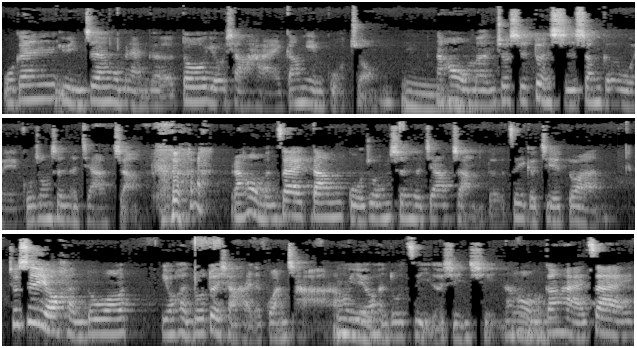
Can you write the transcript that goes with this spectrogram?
我跟允珍，我们两个都有小孩，刚念国中，嗯，然后我们就是顿时升格为国中生的家长。然后我们在当国中生的家长的这个阶段，就是有很多有很多对小孩的观察，然后也有很多自己的心情。然后我们刚才在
